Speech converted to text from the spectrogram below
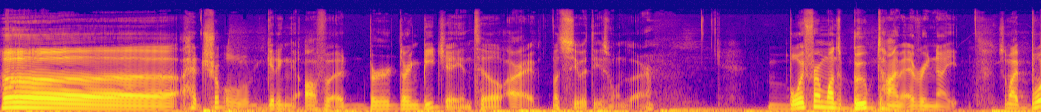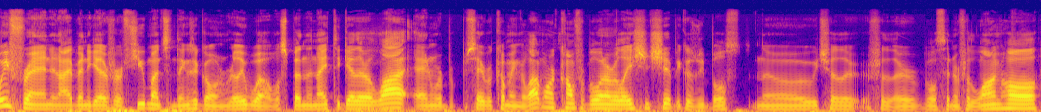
Uh, I had trouble getting off a bird during BJ until. All right, let's see what these ones are. Boyfriend wants boob time every night. So my boyfriend and I have been together for a few months and things are going really well. We'll spend the night together a lot and we're say we're becoming a lot more comfortable in our relationship because we both know each other for the, or both in it for the long haul.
